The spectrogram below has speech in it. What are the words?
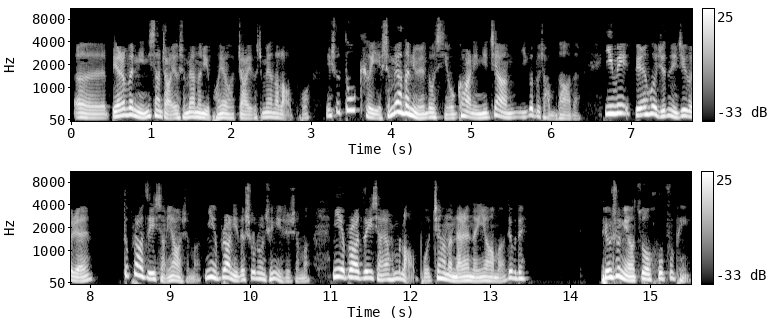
呃，别人问你你想找一个什么样的女朋友，找一个什么样的老婆，你说都可以，什么样的女人都行。我告诉你，你这样一个都找不到的，因为别人会觉得你这个人都不知道自己想要什么，你也不知道你的受众群体是什么，你也不知道自己想要什么老婆，这样的男人能要吗？对不对？比如说你要做护肤品，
